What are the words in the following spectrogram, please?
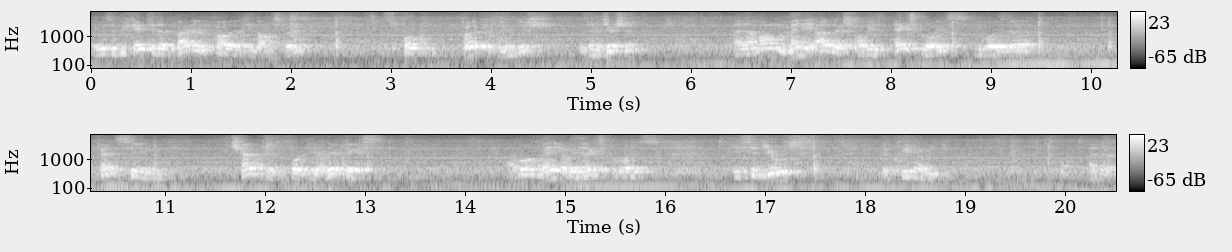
He was educated at Balliol College in Oxford, spoke perfect English, was an Egyptian, and among many others of his exploits, he was a fencing champion for the Olympics. Among many of his exploits, he seduced the Queen of Egypt, had an affair with the Queen of Egypt. They said they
